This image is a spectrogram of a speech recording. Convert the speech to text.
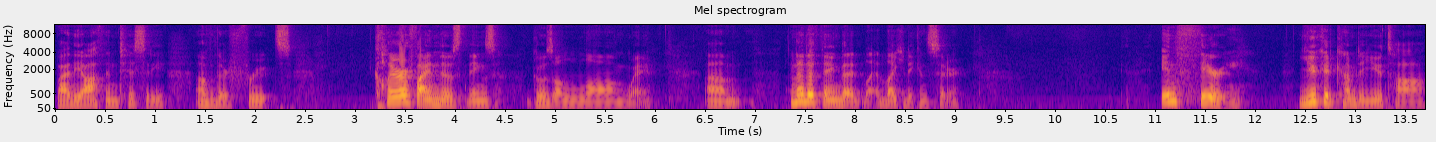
by the authenticity of their fruits. Clarifying those things goes a long way. Um, another thing that I'd like you to consider. In theory, you could come to Utah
